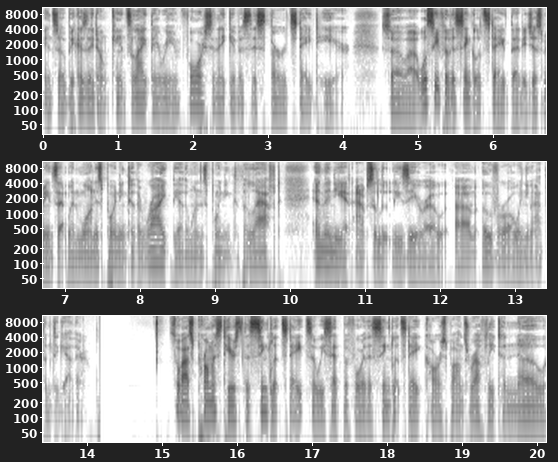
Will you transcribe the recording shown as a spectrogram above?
And so because they don't cancel out, they reinforce and they give us this third state here. So uh, we'll see for the singlet state that it just means that when one is pointing to the right, the other one is pointing to the left, and then you get absolutely zero um, overall when you add them together. So as promised, here's the singlet state. So we said before the singlet state corresponds roughly to no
